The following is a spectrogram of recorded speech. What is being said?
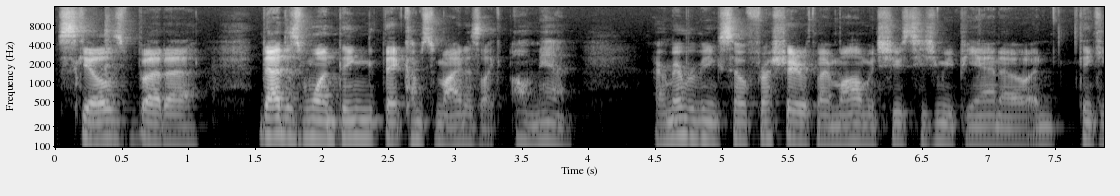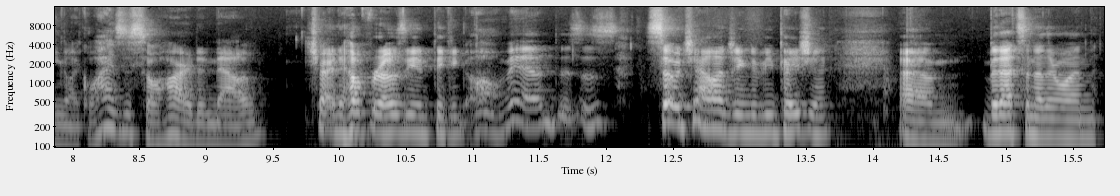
skills. But uh, that is one thing that comes to mind is like, oh man, I remember being so frustrated with my mom when she was teaching me piano and thinking like, why is this so hard? And now trying to help Rosie and thinking, oh man, this is so challenging to be patient. Um, but that's another one.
